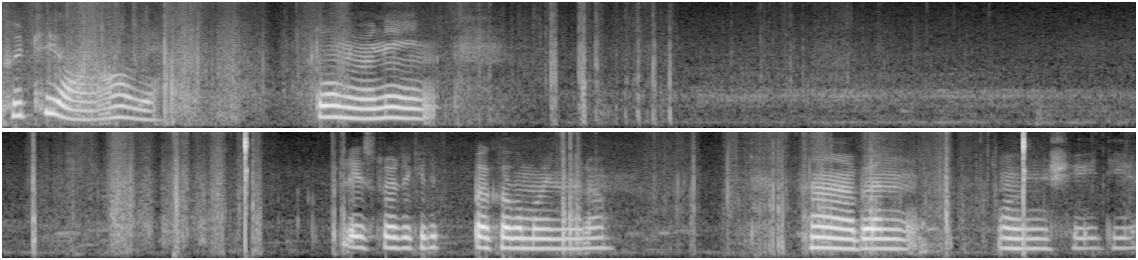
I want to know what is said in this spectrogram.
kötü yani abi. Donuyor ne? Play Store'da gidip bakalım oyunlara. Ha ben oyun şey diye.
